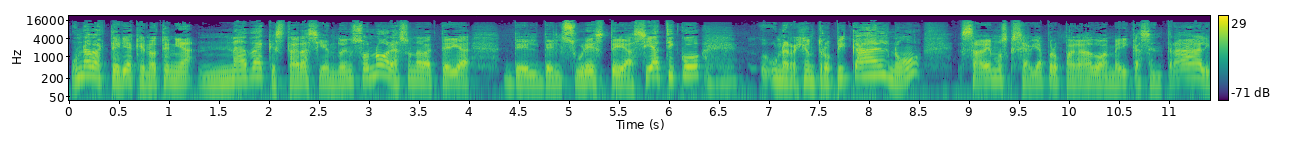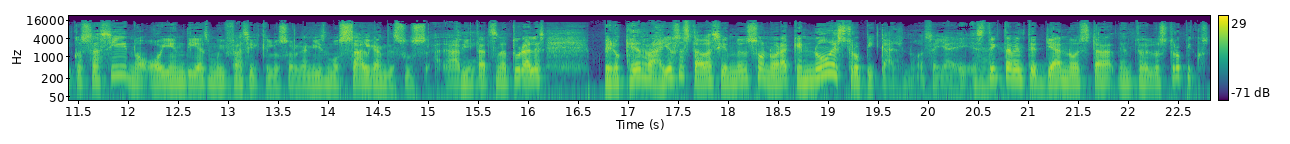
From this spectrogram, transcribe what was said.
una bacteria que no tenía nada que estar haciendo en Sonora, es una bacteria del, del sureste asiático, una región tropical, ¿no? Sabemos que se había propagado a América Central y cosas así, ¿no? Hoy en día es muy fácil que los organismos salgan de sus hábitats naturales, pero ¿qué rayos estaba haciendo en Sonora que no es tropical, ¿no? O sea, ya, estrictamente ya no está dentro de los trópicos.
